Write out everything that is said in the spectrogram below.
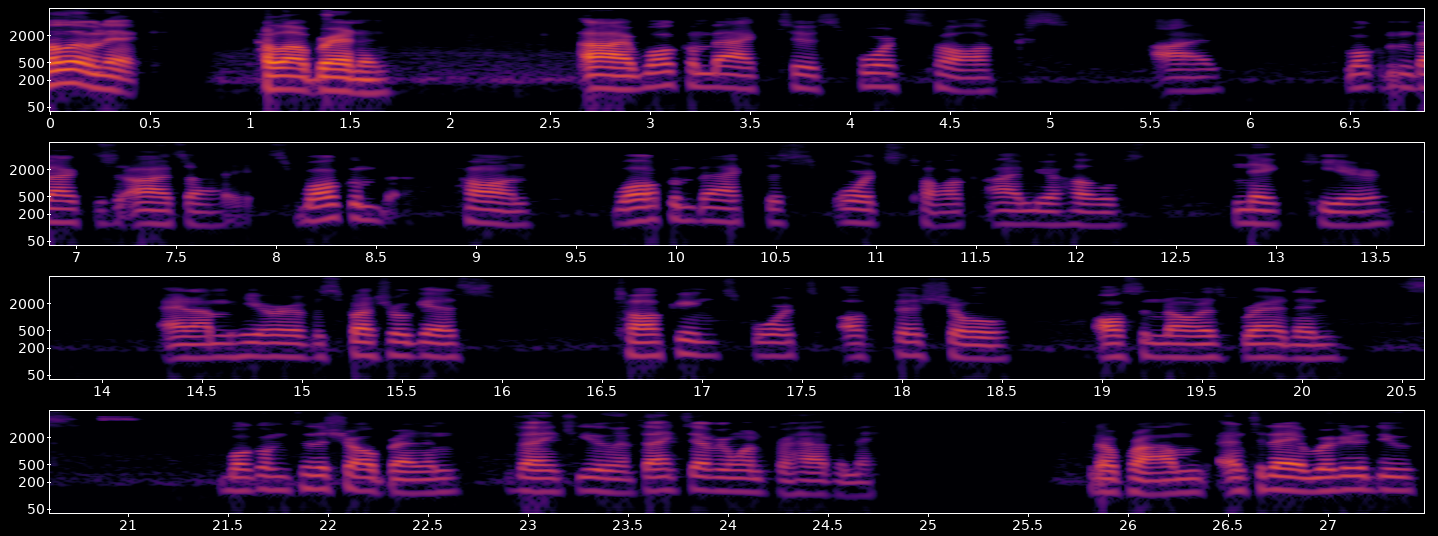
Hello, Nick. Hello, Brandon. All right, welcome back to Sports Talks. I welcome back to uh, sorry, it's welcome Han. Welcome back to Sports Talk. I'm your host, Nick here, and I'm here with a special guest, Talking Sports official, also known as Brandon. Welcome to the show, Brandon. Thank you, and thanks everyone for having me. No problem. And today we're gonna do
